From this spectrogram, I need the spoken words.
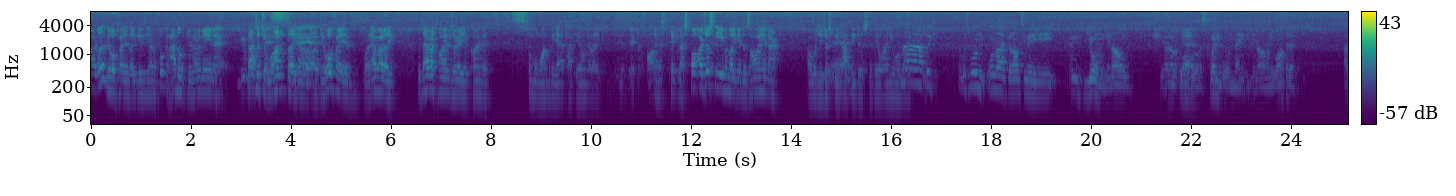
"Alright, I'll do it for you." Like, you're a fucking adult, you know what I mean? If- yeah. You that's what you this. want, like, yeah, I'll, yeah. I'll do it for you, whatever. Like, there's never times where you've kind of someone wanted to get a tattoo and you're like in a particular spot. in a particular spot, or just even like a design, or or would you just be Yeah. happy just to do anyone? Like, Nah, like there was one one lad got on to me. He was young, you know. Shit, I don't know who Yeah. he was. Twenty one maybe, you know, and he wanted a a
